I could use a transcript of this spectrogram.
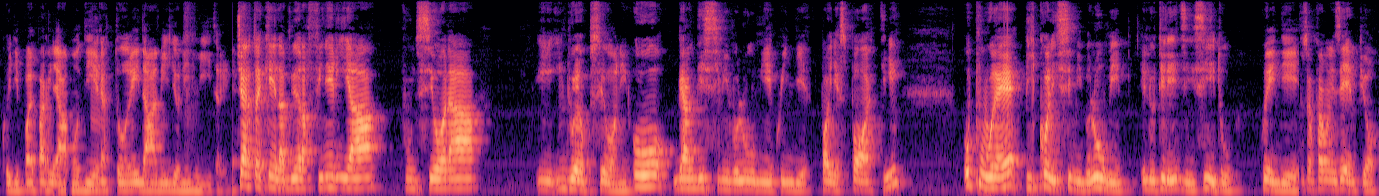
Quindi poi parliamo di mm. reattori da milioni di litri. Certo è che la bioraffineria funziona in due opzioni, o grandissimi volumi e quindi poi esporti, oppure piccolissimi volumi e li utilizzi in situ. Quindi possiamo fare un esempio,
